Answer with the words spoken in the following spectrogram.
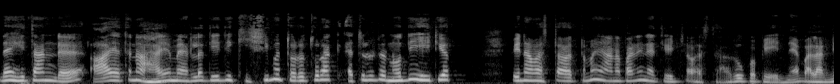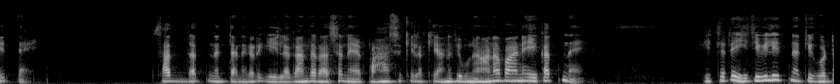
දැන් හිතනද ආයතන හය මැරලා තියදී කිසිම තොරතුරක් ඇතුළට නොදී හිටියොත් වෙන අවස්ථාවක් තමයි ආනපනේ නැති වෙච්ච අවස්ථාව. රූප පේන්නේ නැහැ, බලන්නෙත් නැහැ. සද්දත් නැත්නම්කට ගිහිලා ගන්ධ රස නැහැ, පහස කියලා කියන තිබුණ ආනපානේ ඒකත් නැහැ. හිතට හිතවිලිත් නැතිකොට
